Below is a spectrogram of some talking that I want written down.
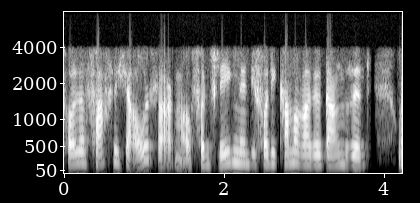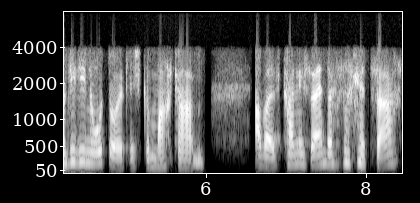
tolle fachliche Aussagen auch von Pflegenden, die vor die Kamera gegangen sind und die die Not deutlich gemacht haben. Aber es kann nicht sein, dass man jetzt sagt,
